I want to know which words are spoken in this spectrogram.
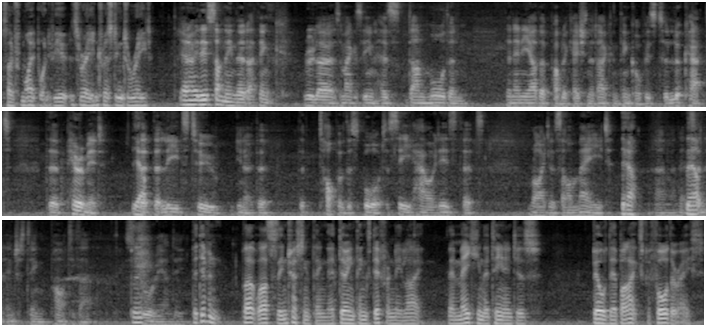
so, from my point of view, it's very interesting to read. Yeah, no, it is something that I think Rouleur as a magazine has done more than than any other publication that I can think of is to look at the pyramid Yeah. that, that leads to you know the the top of the sport to see how it is that riders are made. Yeah. Um, and it's Yeah. an interesting part of that But- story, Andy. They're different. Well, well, that's the interesting thing. They're doing things differently. Like they're making the teenagers build their bikes before the race,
